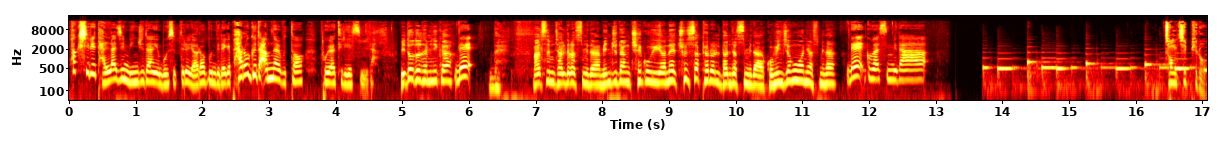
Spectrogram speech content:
확실히 달라진 민주당의 모습들을 여러분들에게 바로 그 다음 날부터 보여드리겠습니다. 믿어도 됩니까? 네. 네. 말씀 잘 들었습니다. 민주당 최고위원회 출사표를 던졌습니다. 고민정 의원이었습니다. 네, 고맙습니다. 정치 피로,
